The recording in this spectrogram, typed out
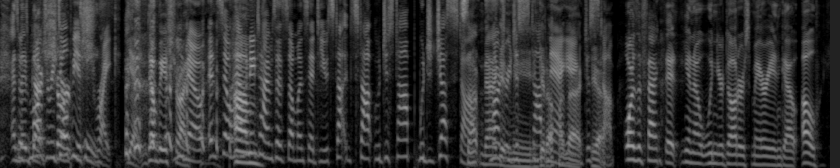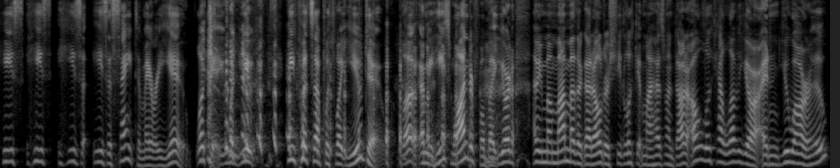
you. And so it's they've got Marjorie. Don't sharp be a teeth. shrike. yeah, don't be a shrike. You know, and so how many Um, times has someone said to you, "Stop! Stop! Would you stop? Would you just stop? Stop nagging Marjorie, just me and stop get off my nagging. back." Just Yeah. stop." Or the fact that you know when your daughters marry and go, oh, he's he's he's he's a saint to marry you. Look at what you. He puts up with what you do. Look, I mean, he's wonderful, but you're. I mean, when my mother got older, she'd look at my husband and daughter. Oh, look how lovely you are, and you are who?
